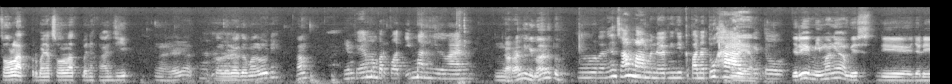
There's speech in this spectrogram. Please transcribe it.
sholat, perbanyak sholat, banyak ngaji. Nah, dari, kalau dari agama lu nih, Ham? Kayak memperkuat iman gitu kan. Caranya gimana tuh kan sama mendekatkan diri kepada Tuhan Iya. gitu Jadi Mima nih habis di jadi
